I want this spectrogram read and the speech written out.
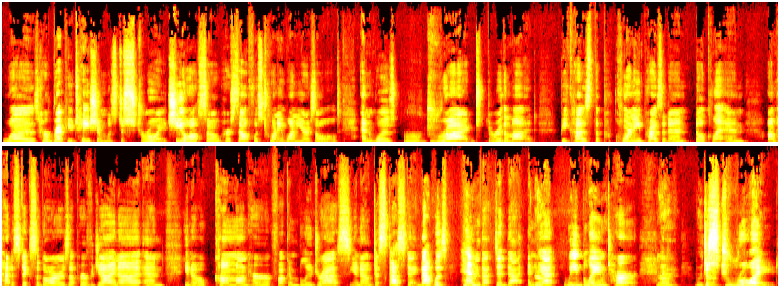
was her reputation was destroyed. She also herself was 21 years old and was r- dragged through the mud because the p- horny president Bill Clinton um, had to stick cigars up her vagina and you know come on her fucking blue dress. You know, disgusting. That was him that did that, and yeah. yet we blamed her yeah, and destroyed did.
